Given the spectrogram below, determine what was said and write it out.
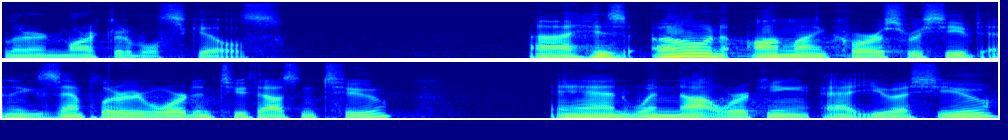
learn marketable skills. Uh, his own online course received an exemplary award in 2002, and when not working at USU,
